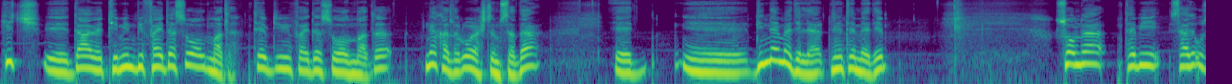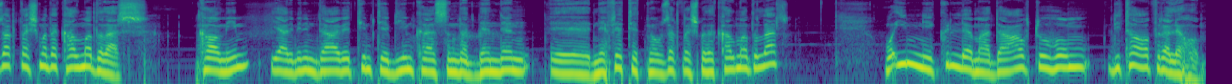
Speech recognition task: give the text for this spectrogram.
hiç e, davetimin bir faydası olmadı. Tebliğimin faydası olmadı. Ne kadar uğraştımsa da e, e, dinlemediler, dinletemedim. Sonra tabi sadece uzaklaşmada kalmadılar kavmim. Yani benim davetim, tebliğim karşısında benden e, nefret etme, uzaklaşmada kalmadılar. Ve inni kullema da'avtuhum litağfira lehum.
